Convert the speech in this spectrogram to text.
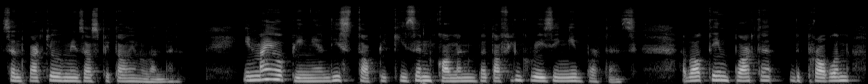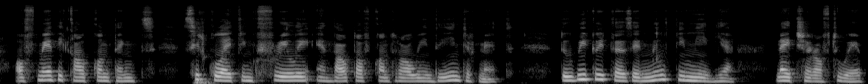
St. Bartholomew's Hospital in London. In my opinion, this topic is uncommon but of increasing importance about the important the problem of medical contents circulating freely and out of control in the internet. The ubiquitous and multimedia nature of the web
